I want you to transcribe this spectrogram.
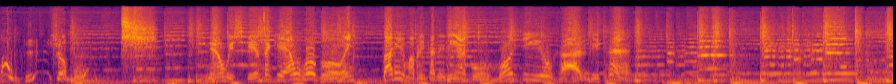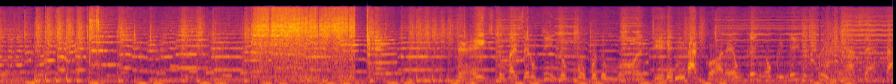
Alguém me chamou? Não esqueça que é um robô, hein? Farei uma brincadeirinha com o Monte e o Harley. É, Isto vai ser o fim do bobo do monte. Agora eu ganho o primeiro prêmio na certa.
